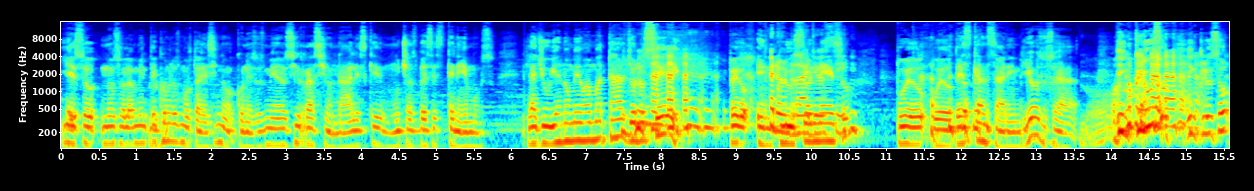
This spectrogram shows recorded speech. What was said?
Y eso no solamente con los mortales, sino con esos miedos irracionales que muchas veces tenemos. La lluvia no me va a matar, yo lo sé. Pero incluso rayo en eso sí. Puedo, puedo descansar en Dios. O sea, incluso, incluso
